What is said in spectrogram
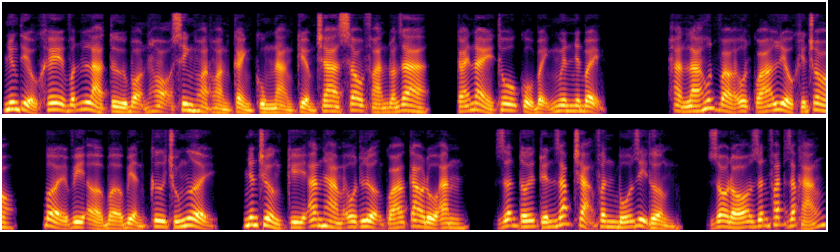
nhưng Tiểu Khê vẫn là từ bọn họ sinh hoạt hoàn cảnh cùng nàng kiểm tra sau phán đoán ra, cái này thô cổ bệnh nguyên nhân bệnh. Hẳn là hút vào ốt quá liều khiến cho, bởi vì ở bờ biển cư trú người, nhân trường kỳ ăn hàm ốt lượng quá cao đồ ăn, dẫn tới tuyến giáp trạng phân bố dị thường, do đó dẫn phát giáp kháng.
